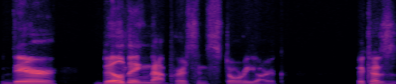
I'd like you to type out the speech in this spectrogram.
they're building that person's story arc because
